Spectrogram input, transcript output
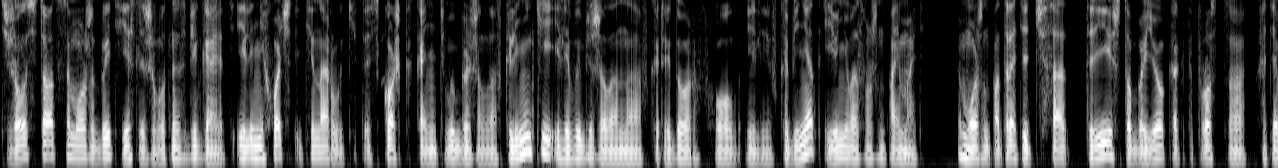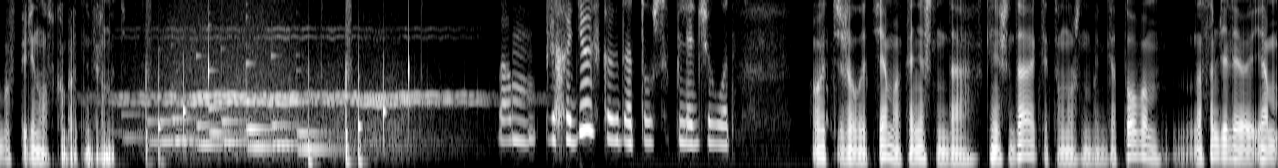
Тяжелая ситуация может быть, если животное сбегает или не хочет идти на руки. То есть кошка какая-нибудь выбежала в клинике или выбежала она в коридор, в холл или в кабинет, ее невозможно поймать. Можно потратить часа три, чтобы ее как-то просто хотя бы в переноску обратно вернуть. Вам приходилось когда-то усыплять животных? Вот тяжелая тема. Конечно, да. Конечно, да, к этому нужно быть готовым. На самом деле, я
